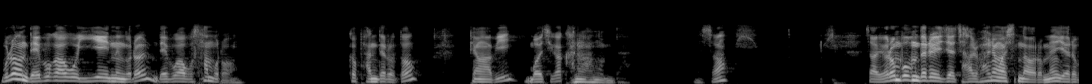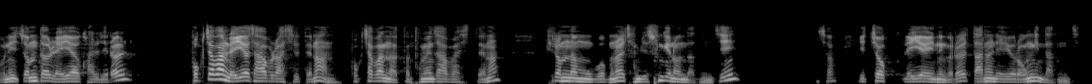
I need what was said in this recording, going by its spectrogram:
물론 내부 가구 2에 있는 것을 내부 가구 3으로 그 반대로도 병합이 merge가 가능한 겁니다. 그래서 자 이런 부분들을 이제 잘 활용하신다 그러면 여러분이 좀 더 레이어 관리를 복잡한 레이어 작업을 하실 때는 복잡한 어떤 도면 작업을 하실 때는 필요없는 부분을 잠시 숨겨 놓는다든지 그래서 이쪽 레이어에 있는 것을 다른 레이어로 옮긴다든지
